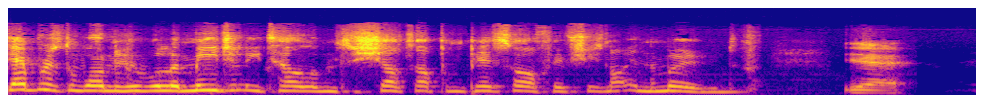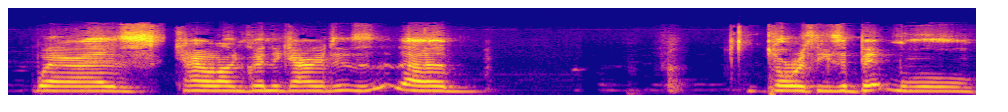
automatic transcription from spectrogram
Deborah's the one who will immediately tell them to shut up and piss off if she's not in the mood. yeah. Whereas Caroline Quentin character, uh, Dorothy's a bit more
